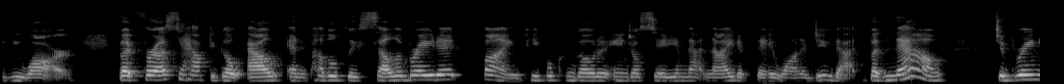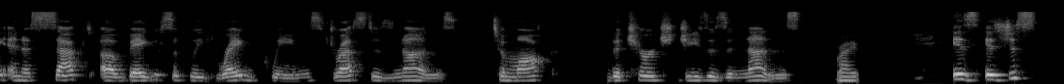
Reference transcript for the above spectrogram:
you are. But for us to have to go out and publicly celebrate it fine. People can go to Angel Stadium that night if they want to do that. But now to bring in a sect of basically drag queens dressed as nuns to mock the church, Jesus, and nuns, right, is is just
